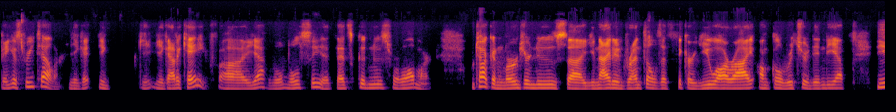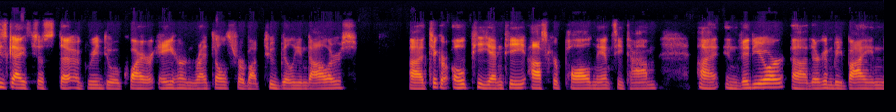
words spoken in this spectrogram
biggest retailer. You get you you got a cave. Uh, yeah, we'll we'll see it. That's good news for Walmart. We're talking merger news. Uh, United Rentals, that's ticker URI. Uncle Richard India. These guys just uh, agreed to acquire Ahern Rentals for about two billion dollars. Uh, ticker OPNT. Oscar Paul, Nancy Tom, uh, Indivior. Uh, they're going to be buying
